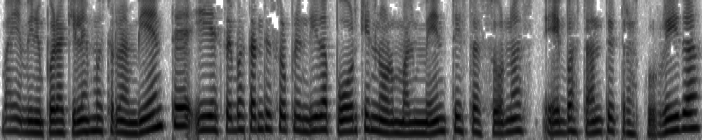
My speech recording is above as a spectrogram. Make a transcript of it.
Vaya, miren, por aquí les muestro el ambiente y estoy bastante sorprendida porque normalmente esta zona es bastante transcurrida.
